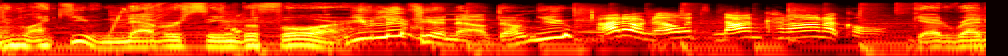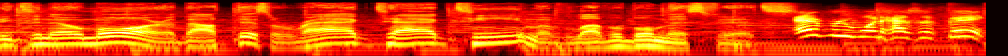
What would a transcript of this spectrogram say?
and like you've never seen before. You live here now, don't you? I don't know, it's non canonical. Get ready to know more about this ragtag team of lovable misfits. Everyone has a thing.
